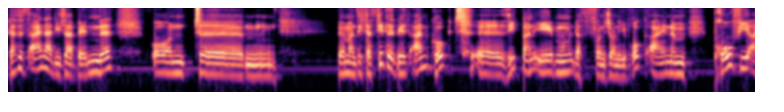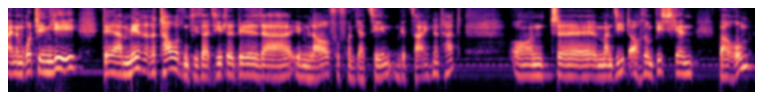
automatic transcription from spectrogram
Das ist einer dieser Bände und ähm, wenn man sich das Titelbild anguckt, äh, sieht man eben, das ist von Johnny Bruck, einem Profi, einem Routinier, der mehrere tausend dieser Titelbilder im Laufe von Jahrzehnten gezeichnet hat. Und äh, man sieht auch so ein bisschen, warum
